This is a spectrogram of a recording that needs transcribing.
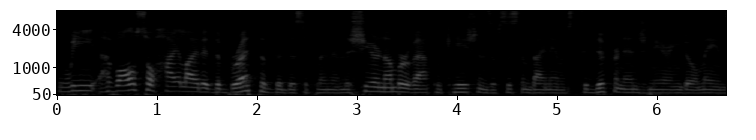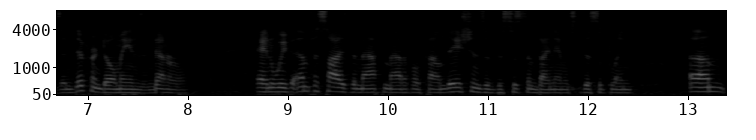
We have also highlighted the breadth of the discipline and the sheer number of applications of system dynamics to different engineering domains and different domains in general. And we've emphasized the mathematical foundations of the system dynamics discipline um,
